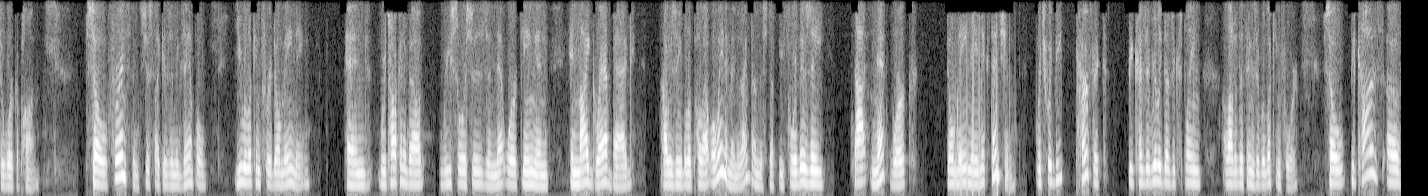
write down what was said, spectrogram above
to work upon. So for instance, just like as an example, you were looking for a domain name and we're talking about resources and networking and in my grab bag, I was able to pull out, well, wait a minute, I've done this stuff before. There's a dot .network domain name extension, which would be perfect because it really does explain a lot of the things that we're looking for. So because of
